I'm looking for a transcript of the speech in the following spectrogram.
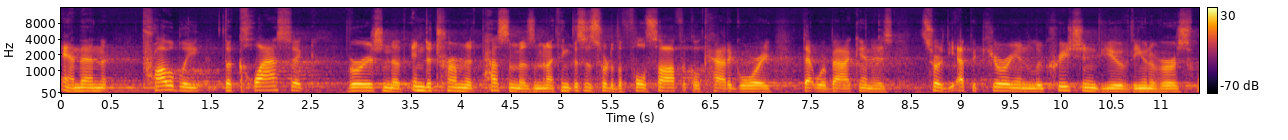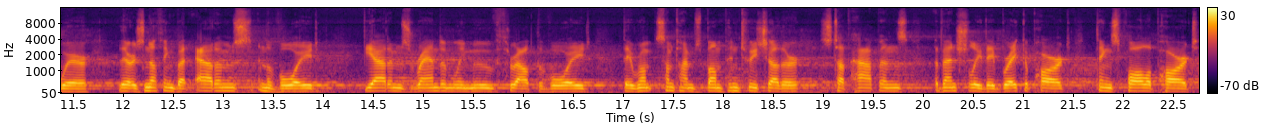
And then probably the classic version of indeterminate pessimism, and I think this is sort of the philosophical category that we're back in, is sort of the Epicurean Lucretian view of the universe where there is nothing but atoms in the void. The atoms randomly move throughout the void. They rum- sometimes bump into each other, stuff happens, eventually they break apart, things fall apart,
